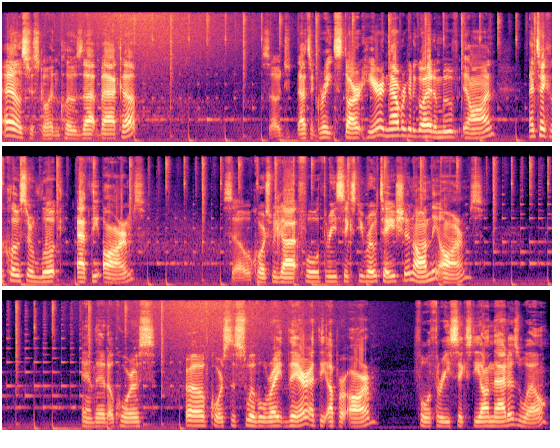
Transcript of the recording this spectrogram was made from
And let's just go ahead and close that back up. So that's a great start here. Now we're going to go ahead and move on and take a closer look at the arms. So of course we got full 360 rotation on the arms. And then of course, uh, of course the swivel right there at the upper arm. Full 360 on that as well.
